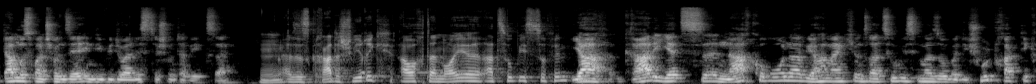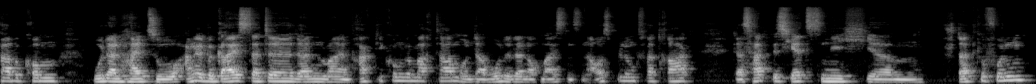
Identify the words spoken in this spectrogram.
da muss man schon sehr individualistisch unterwegs sein. Hm, also es ist gerade schwierig, auch da neue Azubis zu finden? Ja, gerade jetzt äh, nach Corona. Wir haben eigentlich unsere Azubis immer so über die Schulpraktika bekommen, wo dann halt so Angelbegeisterte dann mal ein Praktikum gemacht haben und da wurde dann auch meistens ein Ausbildungsvertrag. Das hat bis jetzt nicht ähm, stattgefunden,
